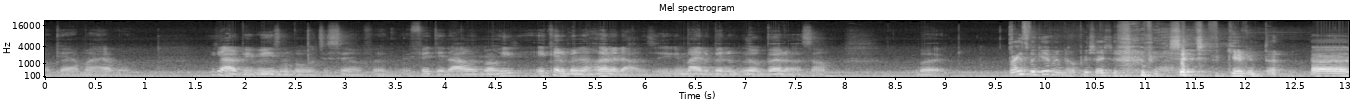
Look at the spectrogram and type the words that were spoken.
Okay, I might have a. You gotta be reasonable with yourself. Fifty dollars, bro. He it could have been a hundred dollars. It might have been a little better or something. But Thanks for giving though. Appreciate you. Appreciate you for giving though. Uh,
